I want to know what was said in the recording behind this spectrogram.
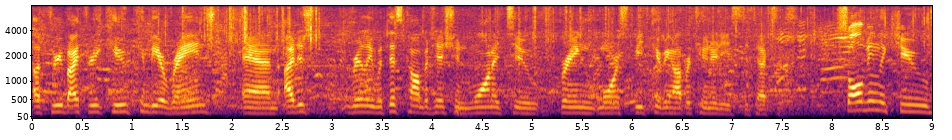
a 3x3 cube can be arranged. And I just really, with this competition, wanted to bring more speed cubing opportunities to Texas. Solving the cube,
